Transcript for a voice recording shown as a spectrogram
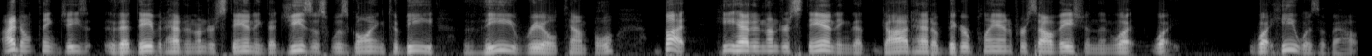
I don't think Jesus, that David had an understanding that Jesus was going to be the real temple, but he had an understanding that God had a bigger plan for salvation than what, what, what he was about.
